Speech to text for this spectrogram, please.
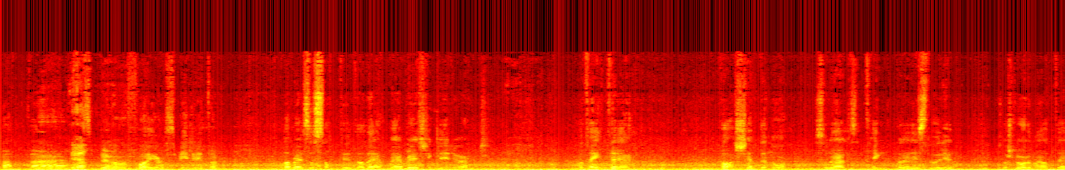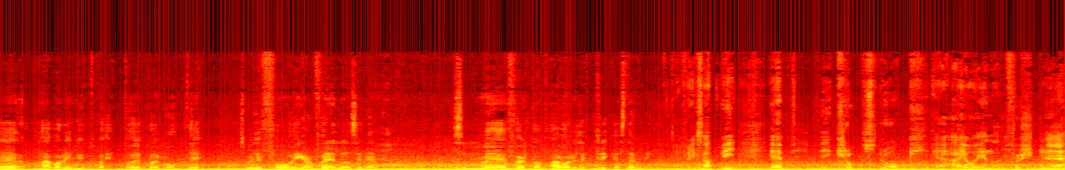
'pappa'. Ja. Så prøver han å få i gang smilet mitt. Da. da ble jeg så satt ut av det. Jeg ble skikkelig rørt. Og tenkte Hva skjedde nå? Så når jeg har liksom tenkt på den historien, så slår det meg at eh, her var det en gutt på ett år et par måneder som ville få i gang foreldra sine igjen. Som eh, følte at her var det litt trykka stemning. For ikke sant? Vi, eh, kroppsspråk er jo en av de første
